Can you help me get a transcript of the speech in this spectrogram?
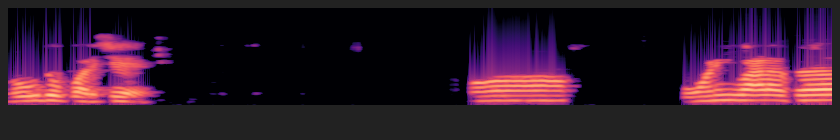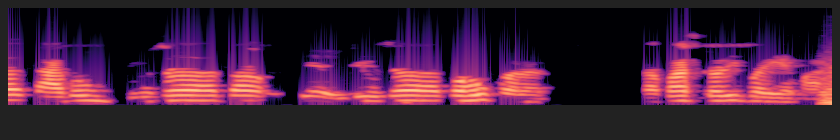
જોવું તો પડશે. પોણી વાળા છે, કાં તો તો કે છે, તો શું કરે? તપાસ કરવી પડે મારે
